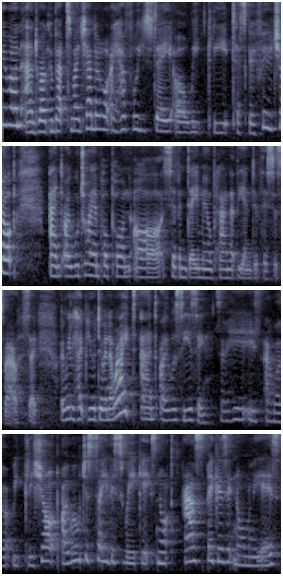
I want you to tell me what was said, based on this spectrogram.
everyone and welcome back to my channel. I have for you today our weekly Tesco food shop and I will try and pop on our seven day meal plan at the end of this as well. So I really hope you're doing all right and I will see you soon. So here is our weekly shop. I will just say this week it's not as big as it normally is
